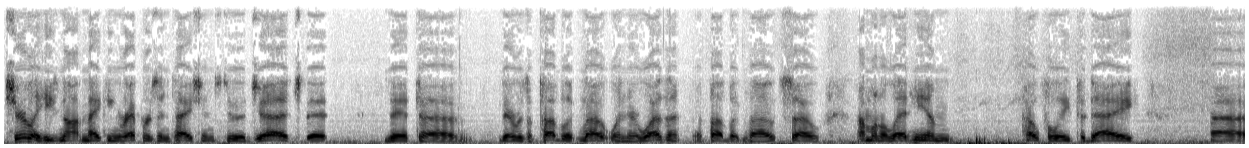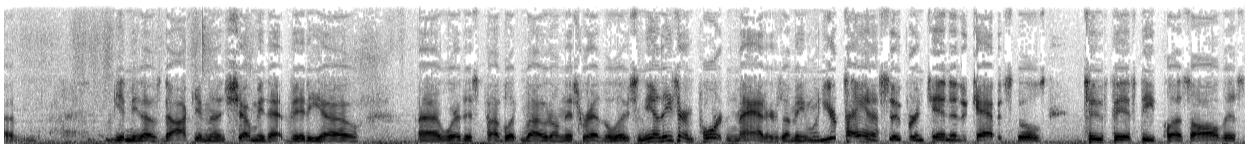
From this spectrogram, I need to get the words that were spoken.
Surely he's not making representations to a judge that that uh, there was a public vote when there wasn't a public vote. So I'm going to let him, hopefully today, uh, give me those documents, show me that video, uh, where this public vote on this resolution. You know, these are important matters. I mean, when you're paying a superintendent of Cabot Schools 250 plus all this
